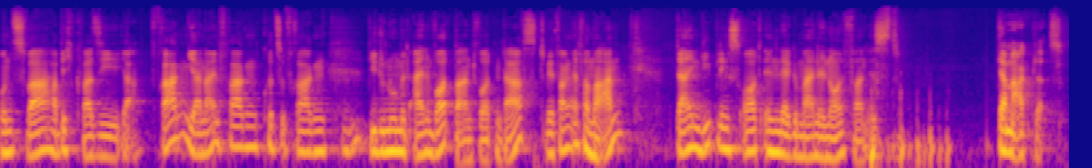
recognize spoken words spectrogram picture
Und zwar habe ich quasi ja, Fragen, Ja-Nein-Fragen, kurze Fragen, die du nur mit einem Wort beantworten darfst. Wir fangen einfach mal an. Dein Lieblingsort in der Gemeinde Neufahren ist? Der Marktplatz.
